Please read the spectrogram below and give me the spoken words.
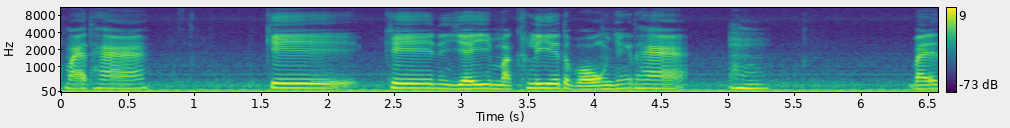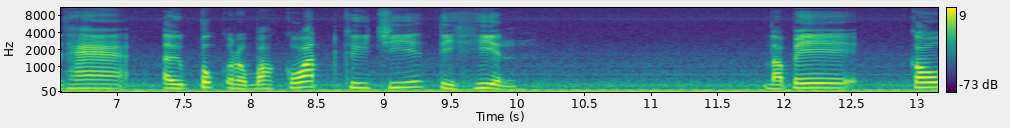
ខ្មែរថាគេ គេនិយាយមកឃ្លាដំបងអញ្ចឹងថាបែរថាឪពុករបស់គាត់គឺជាទីហ៊ានដល់ពេលកូ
